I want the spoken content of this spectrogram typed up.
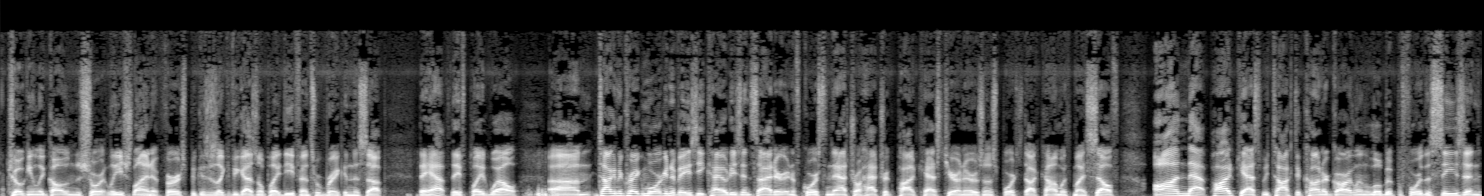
jokingly called them the short leash line at first because he's like, if you guys don't play defense, we're breaking this up. They have. They've played well. Um, talking to Craig Morgan of AZ Coyotes Insider and, of course, the Natural Hat Trick podcast here on ArizonaSports.com with myself. On that podcast, we talked to Conor Garland a little bit before the season.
